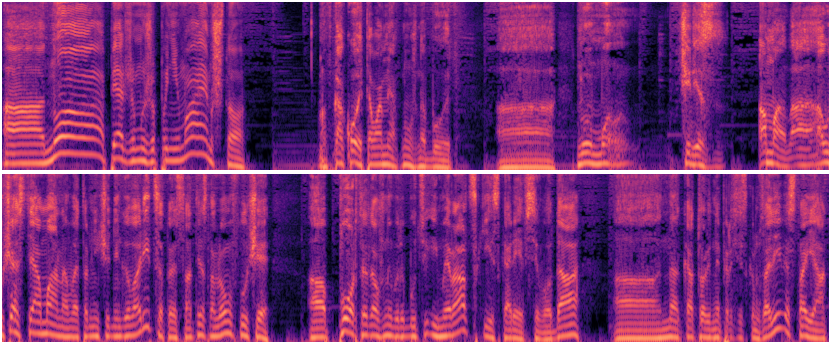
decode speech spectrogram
А, но, опять же, мы же понимаем, что в какой-то момент нужно будет, а, ну, через Оман, а, а участие Омана в этом ничего не говорится, то есть, соответственно, в любом случае, а, порты должны были быть эмиратские, скорее всего, да, а, на, которые на Персидском заливе стоят.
